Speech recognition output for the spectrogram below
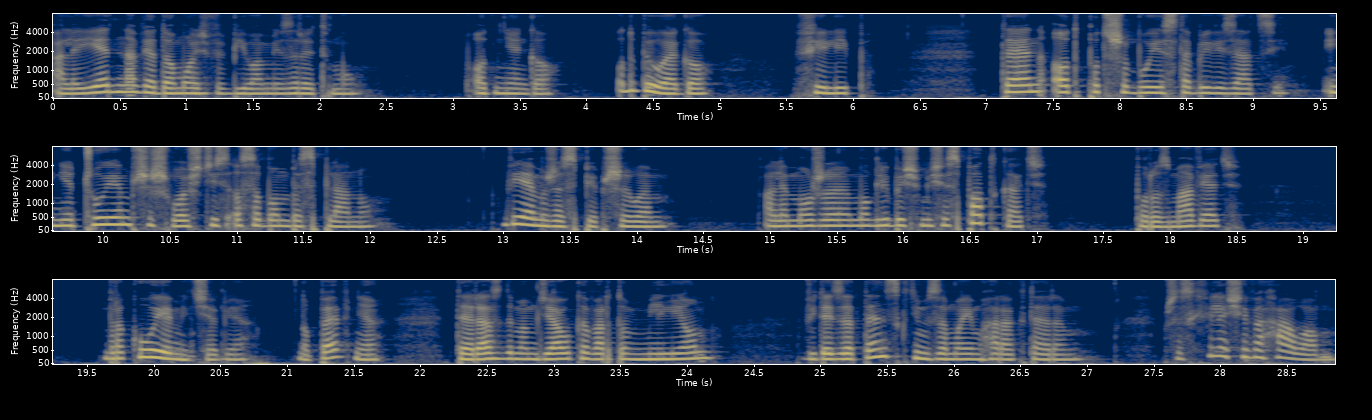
Ale jedna wiadomość wybiła mnie z rytmu. Od niego, od byłego. Filip. Ten od potrzebuje stabilizacji i nie czuję przyszłości z osobą bez planu. Wiem, że spieprzyłem, ale może moglibyśmy się spotkać, porozmawiać. Brakuje mi ciebie. No pewnie. Teraz, gdy mam działkę wartą milion, widać zatęsknił za moim charakterem. Przez chwilę się wahałam,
